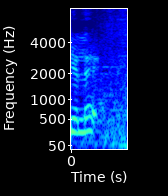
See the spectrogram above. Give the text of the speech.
aim. Immaculate.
